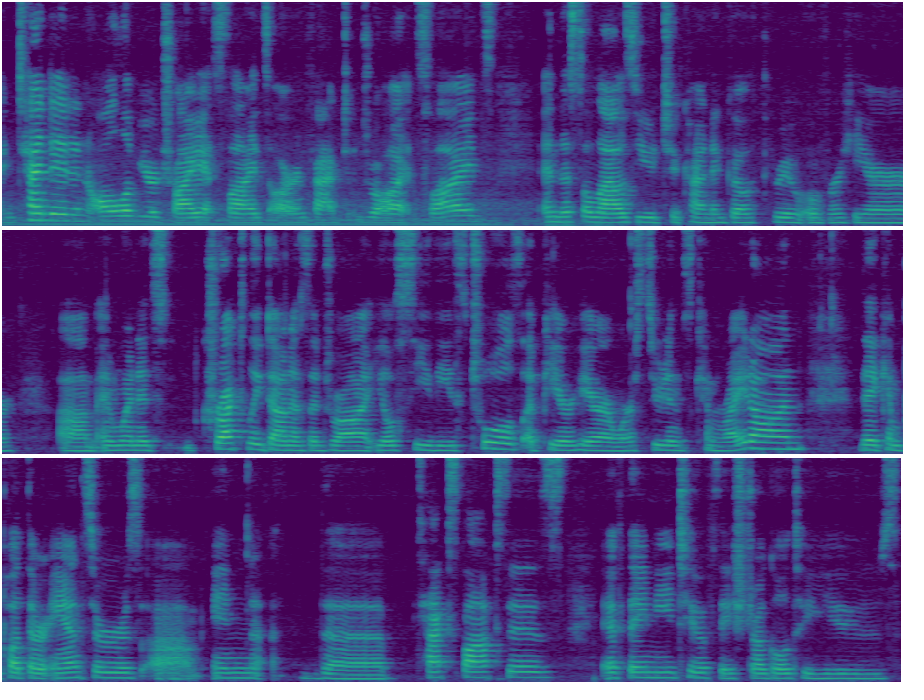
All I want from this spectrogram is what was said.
intended and all of your try it slides are in fact draw it slides. And this allows you to kind of go through over here um, and when it's correctly done as a draw, you'll see these tools appear here where students can write on. They can put their answers um, in the text boxes if they need to, if they struggle to use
